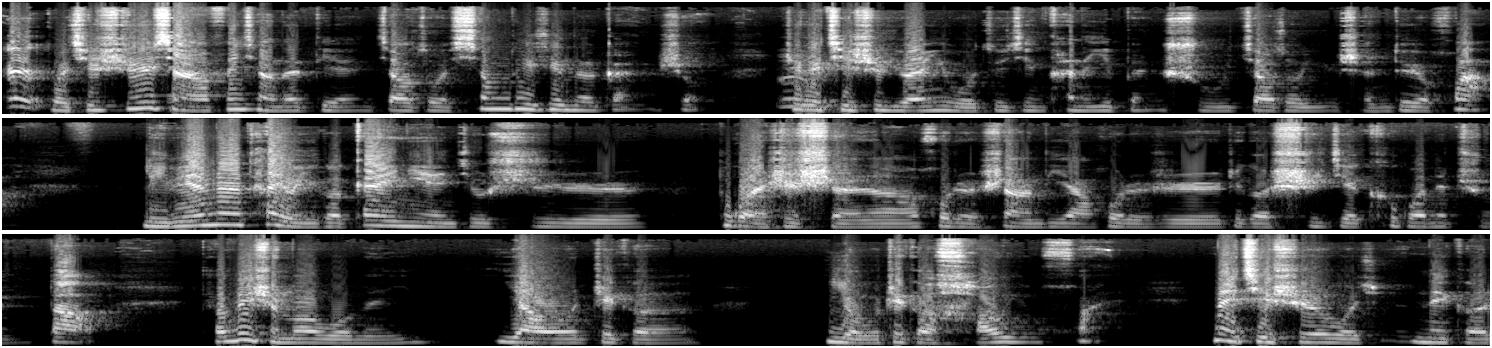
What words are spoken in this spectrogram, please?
嗯，我其实想要分享的点叫做相对性的感受。这个其实源于我最近看的一本书，叫做《与神对话》。里边呢，它有一个概念，就是不管是神啊，或者上帝啊，或者是这个世界客观的这种道，它为什么我们要这个有这个好与坏？那其实我那个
